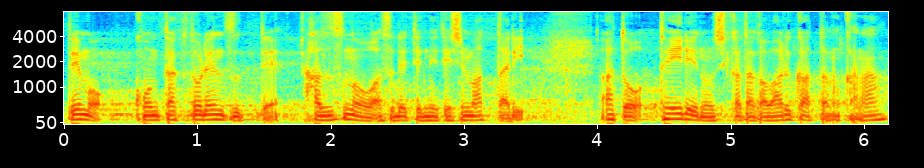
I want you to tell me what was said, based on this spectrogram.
でもコンタクトレンズって外すのを忘れて寝てしまったりあと手入れの仕方が悪かったのかな。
